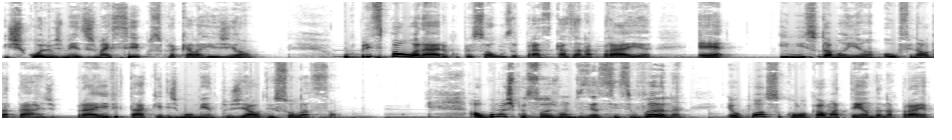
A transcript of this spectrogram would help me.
escolha os meses mais secos para aquela região. O principal horário que o pessoal usa para se casar na praia é início da manhã ou final da tarde, para evitar aqueles momentos de alta insolação. Algumas pessoas vão dizer assim: Silvana, eu posso colocar uma tenda na praia?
